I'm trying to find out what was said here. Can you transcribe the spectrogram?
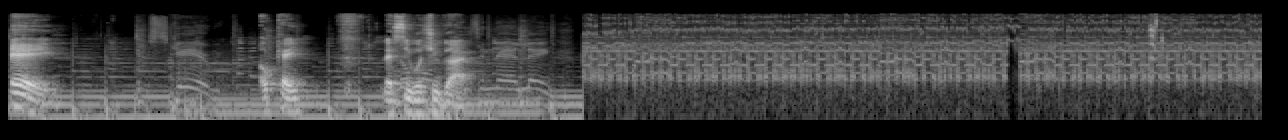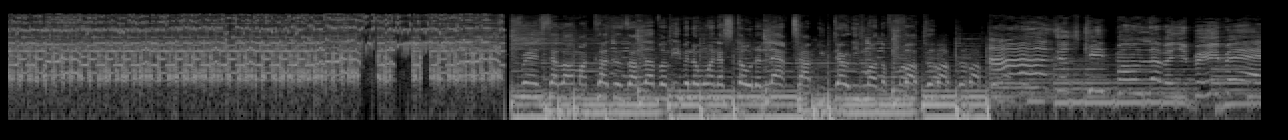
Hey. Okay. Let's see what you got. Friends tell all my cousins I love them, even the one that stole the laptop, you dirty motherfucker. I just keep on loving you, baby.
